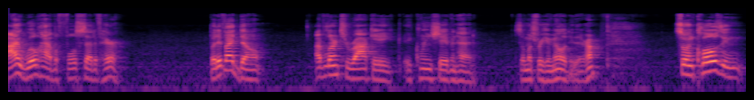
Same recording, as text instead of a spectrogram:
I will have a full set of hair. But if I don't, I've learned to rock a, a clean shaven head. So much for humility there, huh? So, in closing,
